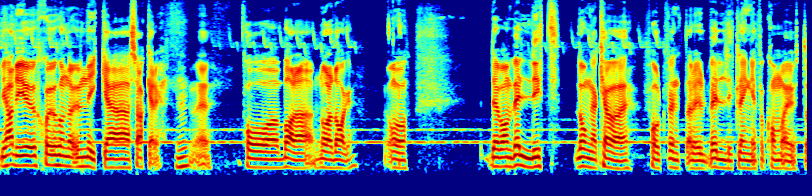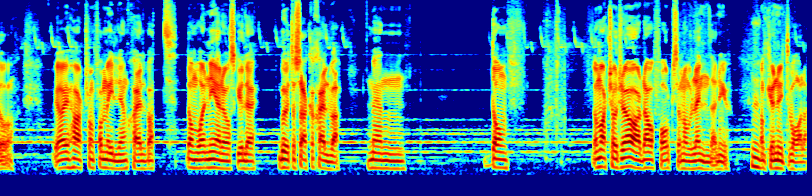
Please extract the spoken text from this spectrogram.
Vi hade ju 700 unika sökare eh, på bara några dagar. Och det var en väldigt långa köer. Folk väntade väldigt länge för att komma ut. Och jag har ju hört från familjen själv att de var nere och skulle gå ut och söka själva. Men de, de var så rörda av folk som de lämnade ju. De kunde inte vara.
